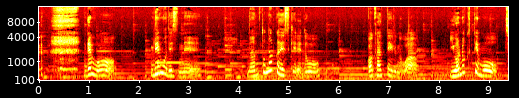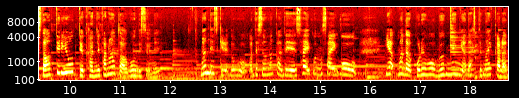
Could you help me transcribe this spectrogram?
でもでもですねなんとなくですけれど分かっているのは言わなくても伝わってるよっていう感じかなとは思うんですよね。なんですけれど私の中で最後の最後いやまだこれを文面には出してないからっ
